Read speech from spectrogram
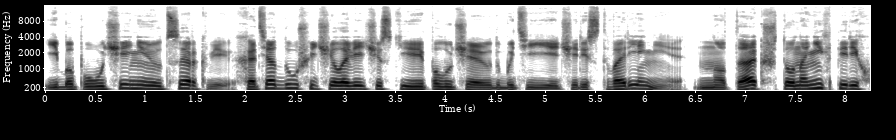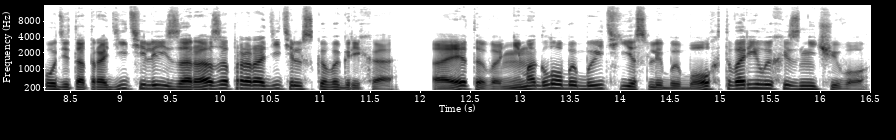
Ибо по учению церкви, хотя души человеческие получают бытие через творение, но так, что на них переходит от родителей зараза прародительского греха. А этого не могло бы быть, если бы Бог творил их из ничего.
